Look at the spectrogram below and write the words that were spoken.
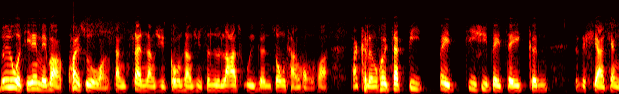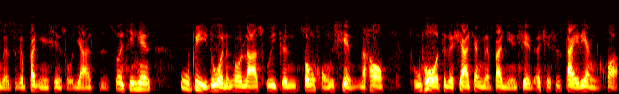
所以如果今天没办法快速的往上站上去、攻上去，甚至拉出一根中长红的话，它可能会在必被继续被这一根这个下降的这个半年线所压制。所以今天务必如果能够拉出一根中红线，然后。突破这个下降的半年线，而且是带量的话，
